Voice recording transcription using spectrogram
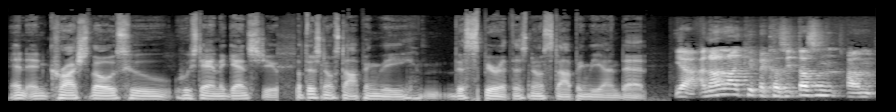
and and crush those who who stand against you. But there's no stopping the the spirit. There's no stopping the undead. Yeah, and I like it because it doesn't. Um,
